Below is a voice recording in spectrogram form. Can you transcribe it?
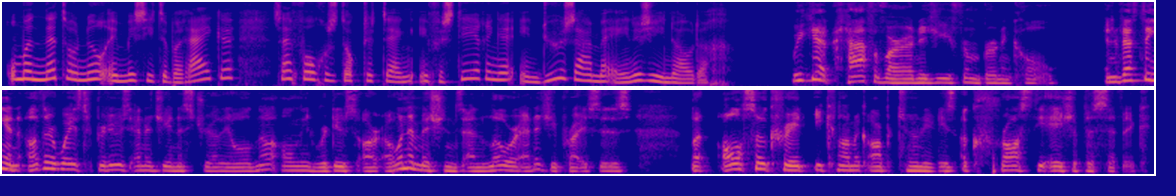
Om een netto nul emissie te bereiken zijn volgens Dr. Tang investeringen in duurzame energie nodig. We get half of our energy from burning coal. Investing in other ways to produce energy in Australia will not only reduce our own emissions and lower energy prices, but also create economic opportunities across the Asia Pacific.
